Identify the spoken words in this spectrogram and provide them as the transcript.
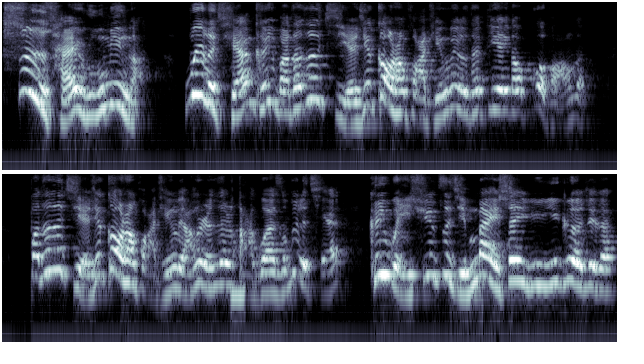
视财如命啊！为了钱可以把他的姐姐告上法庭，为了他爹一套破房子，把他的姐姐告上法庭，两个人在这打官司。为了钱可以委屈自己，卖身于一个这个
